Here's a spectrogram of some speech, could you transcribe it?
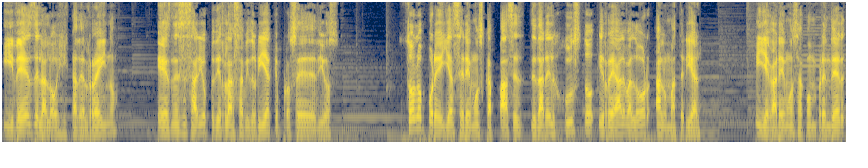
y desde la lógica del reino, es necesario pedir la sabiduría que procede de Dios. Solo por ella seremos capaces de dar el justo y real valor a lo material, y llegaremos a comprender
